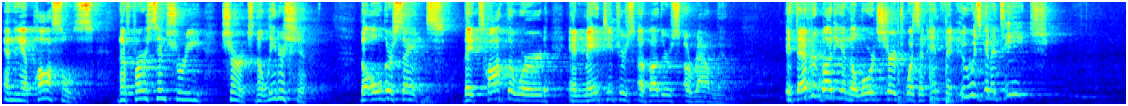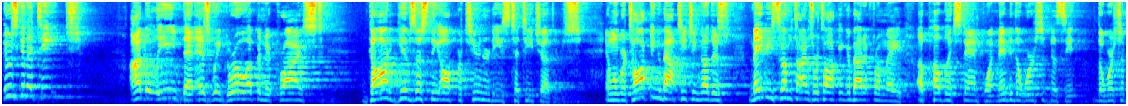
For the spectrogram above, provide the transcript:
and the apostles, the first century church, the leadership, the older saints. They taught the word and made teachers of others around them. If everybody in the Lord's church was an infant, who was going to teach? Who's going to teach? I believe that as we grow up into Christ, God gives us the opportunities to teach others. And when we're talking about teaching others, maybe sometimes we're talking about it from a, a public standpoint, maybe the worship, the worship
